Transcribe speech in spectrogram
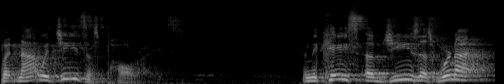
But not with Jesus, Paul writes. In the case of Jesus, we're not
